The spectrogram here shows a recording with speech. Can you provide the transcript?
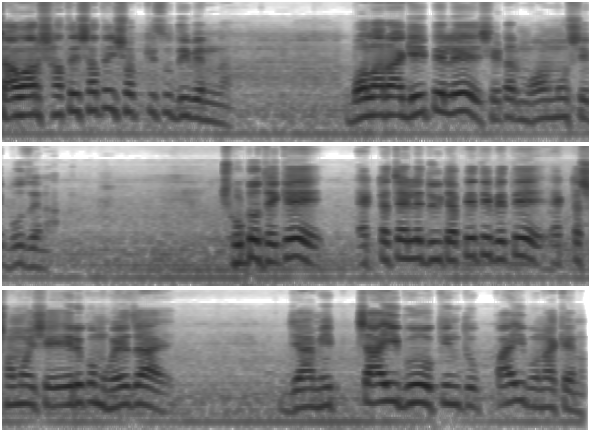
চাওয়ার সাথে সাথেই সব কিছু দিবেন না। বলার আগেই পেলে সেটার মর্ম সে বুঝে না। ছোটো থেকে একটা চাইলে দুইটা পেতে পেতে একটা সময় সে এরকম হয়ে যায় যে আমি চাইব কিন্তু পাইব না কেন?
